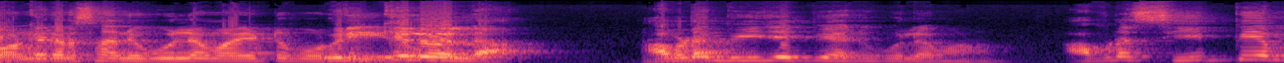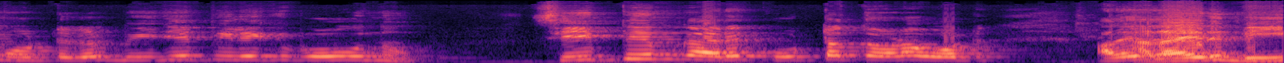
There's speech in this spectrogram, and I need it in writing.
കോൺഗ്രസ് അനുകൂലമായിട്ട് വോട്ട് ചെയ്യും ഒരിക്കലും അല്ല അവിടെ ബി ജെ പി അനുകൂലമാണ്. അവിടെ സി പി എം വോട്ടുകൾ ബി ജെ പിയിലേക്ക് പോകുന്നു. സി പി എംകാര് കൂട്ടത്തോടെ വോട്ട് അതായത് അതായത് ബി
